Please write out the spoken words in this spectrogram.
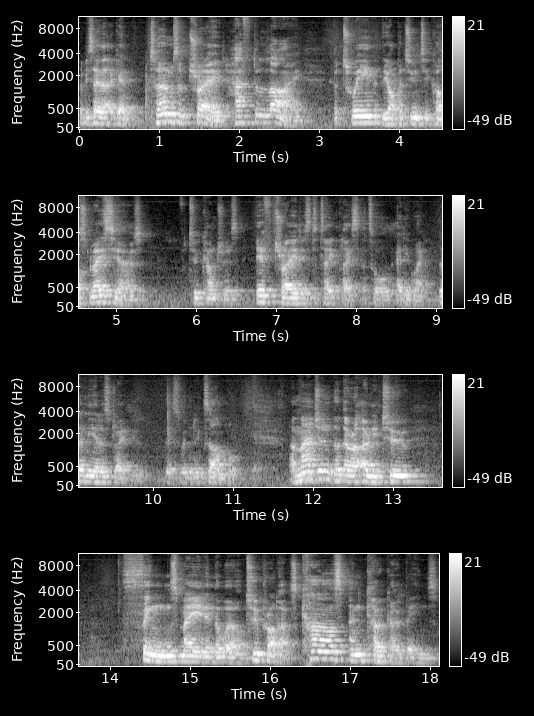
Let me say that again. Terms of trade have to lie between the opportunity cost ratios for two countries if trade is to take place at all anyway. Let me illustrate this with an example. Imagine that there are only two things made in the world, two products, cars and cocoa beans.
